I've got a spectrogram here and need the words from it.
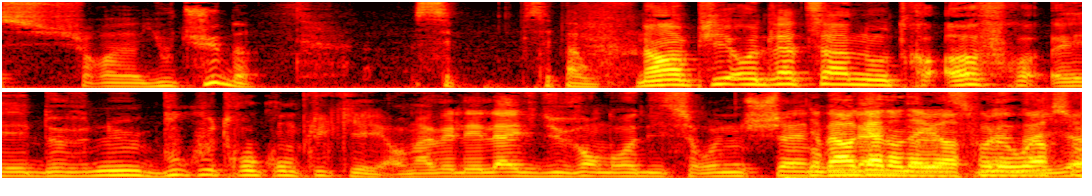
sur YouTube, c'est c'est pas ouf. Non, puis au-delà de ça, notre offre est devenue beaucoup trop compliquée. On avait les lives du vendredi sur une chaîne. Ah bah, regarde, on a eu un follower sur.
